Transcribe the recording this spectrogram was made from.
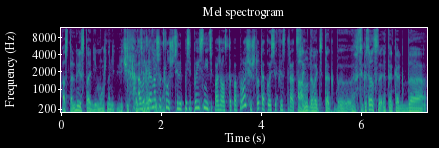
Остальные стадии можно лечить консервативно. А вы для наших слушателей поясните, пожалуйста, попроще, что такое секвестрация? А, ну давайте так. Э, секвестрация – это когда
